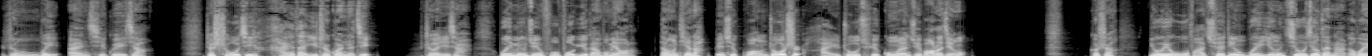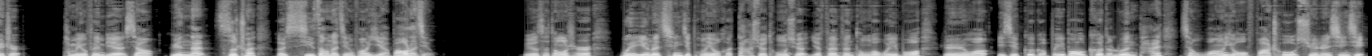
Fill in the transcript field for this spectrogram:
仍未按期归家，这手机还在一直关着机。这一下，魏明军夫妇预感不妙了，当天呢便去广州市海珠区公安局报了警。可是啊，由于无法确定魏莹究竟在哪个位置，他们又分别向云南、四川和西藏的警方也报了警。与此同时，魏莹的亲戚朋友和大学同学也纷纷通过微博、人人网以及各个背包客的论坛向网友发出寻人信息。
